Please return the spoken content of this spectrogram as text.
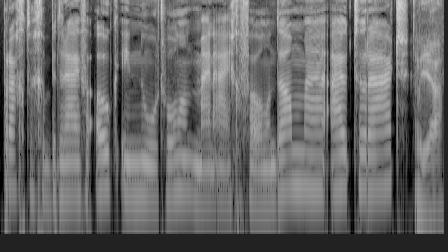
prachtige bedrijven, ook in Noord-Holland. Mijn eigen Volendam uh, uiteraard. Ja,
